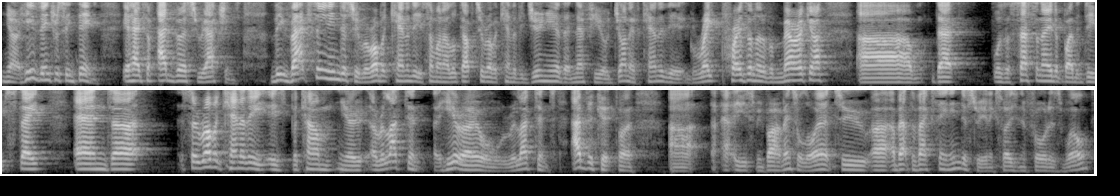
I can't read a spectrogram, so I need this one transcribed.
You know, here's the interesting thing. It had some adverse reactions. The vaccine industry, where Robert Kennedy is someone I look up to, Robert Kennedy Jr., the nephew of John F. Kennedy, the great president of America, um, that was assassinated by the deep state. And uh, so Robert Kennedy has become, you know, a reluctant a hero or reluctant advocate for uh, a use of environmental lawyer to uh, about the vaccine industry and exposing the fraud as well.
